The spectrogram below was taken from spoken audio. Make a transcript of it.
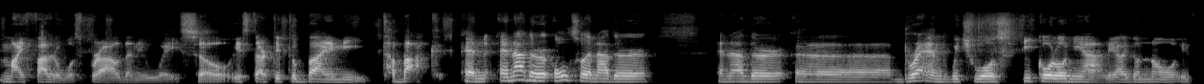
my father was proud anyway, so he started to buy me tobacco and another also another another uh, brand which was I Coloniali. I don't know if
